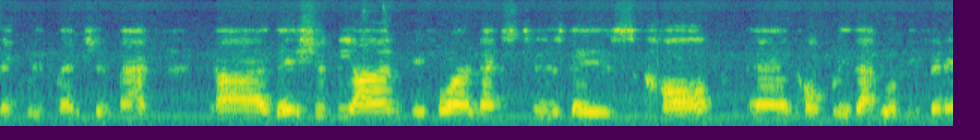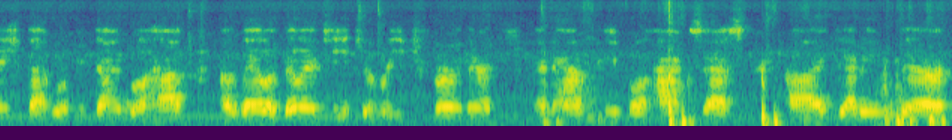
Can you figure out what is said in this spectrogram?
Think we've mentioned that. Uh, they should be on before next Tuesday's call, and hopefully that will be finished. That will be done. We'll have availability to reach further and have people access uh, getting their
